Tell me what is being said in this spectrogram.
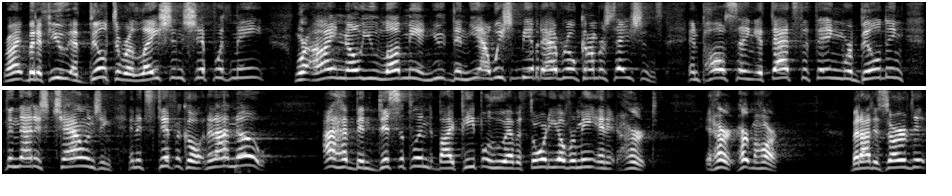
right? But if you have built a relationship with me where I know you love me and you, then yeah, we should be able to have real conversations. And Paul's saying if that's the thing we're building, then that is challenging and it's difficult. And I know I have been disciplined by people who have authority over me and it hurt. It hurt, hurt my heart. But I deserved it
